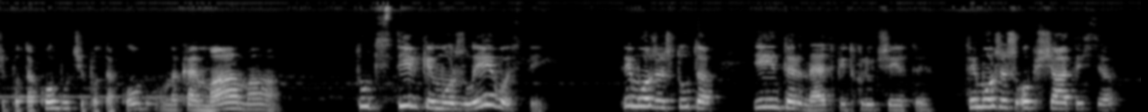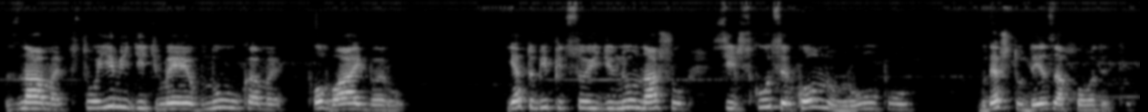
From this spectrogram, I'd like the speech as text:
чи по такому, чи по такому. Вона каже, мама, тут стільки можливостей. Ти можеш тут і інтернет підключити, ти можеш общатися з нами, з твоїми дітьми, внуками, по вайберу. Я тобі підсоєдину нашу сільську церковну групу, будеш туди заходити.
